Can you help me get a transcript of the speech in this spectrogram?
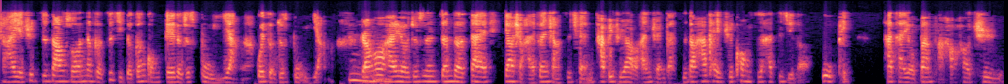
小孩也去知道说那个自己的跟公给的就是不一样啊，规则就是不一样。嗯。然后还有就是真的在要小孩分享之前，他必须要有安全感，知道他可以去控制他自己的物品，他才有办法好好去。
